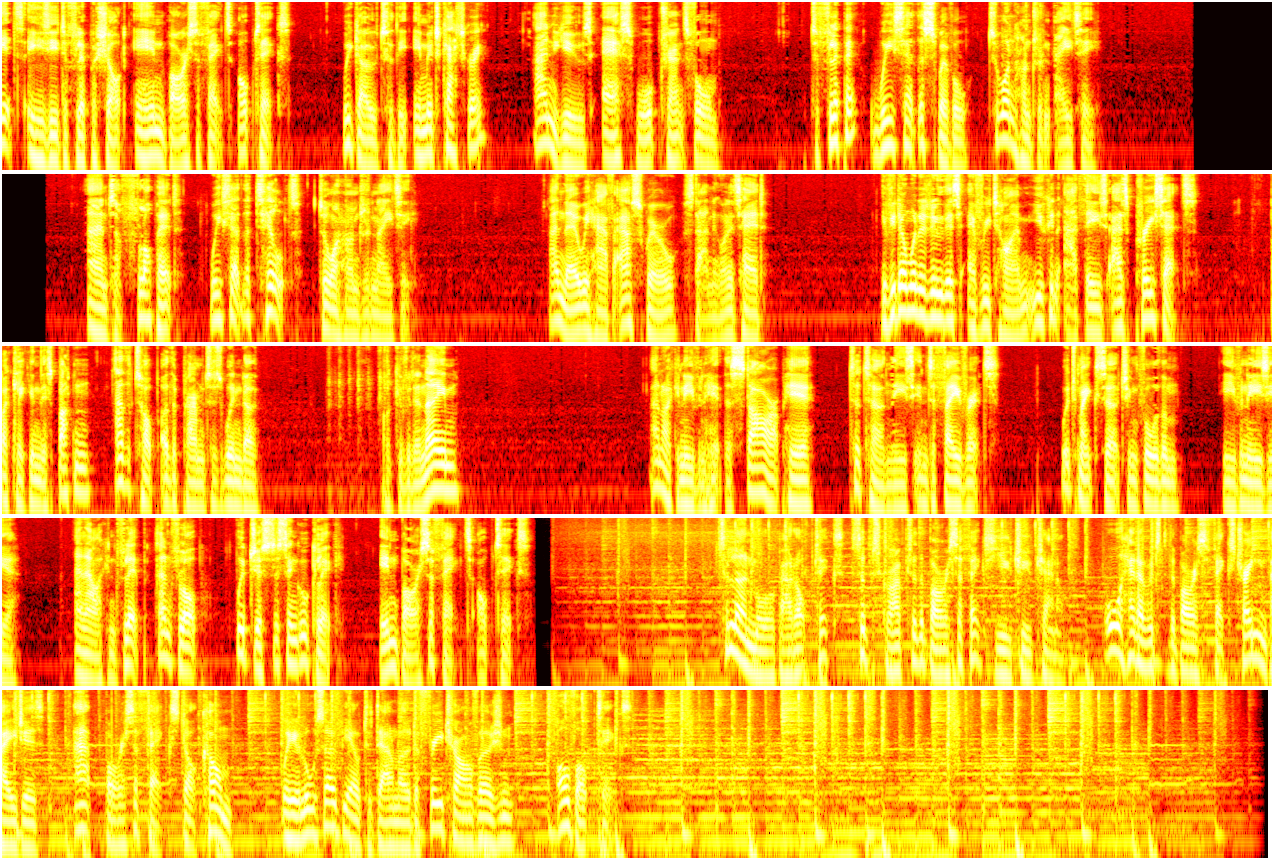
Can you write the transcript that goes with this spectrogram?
It's easy to flip a shot in Boris FX Optics. We go to the image category and use S Warp Transform. To flip it, we set the swivel to 180. And to flop it, we set the tilt to 180. And there we have our squirrel standing on its head. If you don't want to do this every time, you can add these as presets by clicking this button at the top of the parameters window. I'll give it a name. And I can even hit the star up here to turn these into favorites, which makes searching for them even easier. And now I can flip and flop with just a single click in Boris FX Optics. To learn more about optics, subscribe to the Boris FX YouTube channel or head over to the Boris FX training pages at borisfx.com where you'll also be able to download a free trial version of Optics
